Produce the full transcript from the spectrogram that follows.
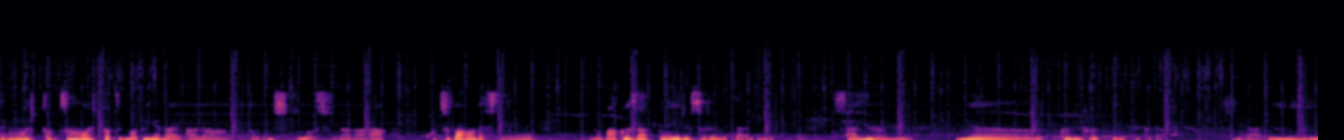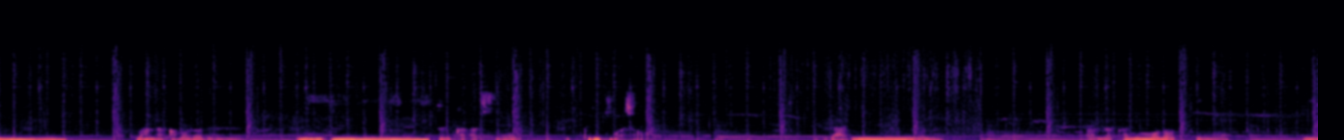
で、もう一つもう一つ伸びれないかなと意識をしながら骨盤をですね、ワグザテールするみたいに左右にゆっくり振っていってください。左、真ん中戻る。右という形でゆっくり行きましょう。左、真ん中に戻って、右、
